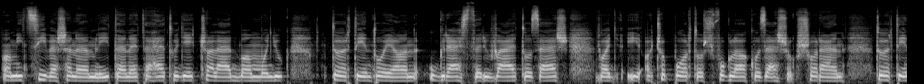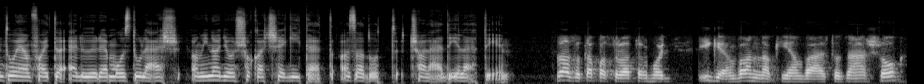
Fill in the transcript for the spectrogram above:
amit szívesen említene, tehát, hogy egy családban mondjuk történt olyan ugrásszerű változás, vagy a csoportos foglalkozások során történt olyan fajta előre mozdulás, ami nagyon sokat segített az adott család életén. Az a tapasztalatom, hogy igen, vannak ilyen változások,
